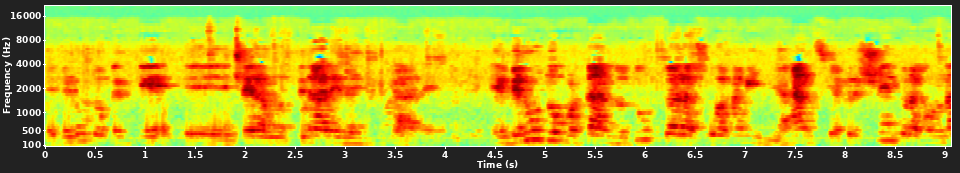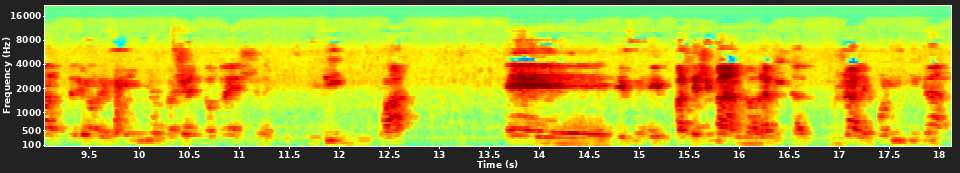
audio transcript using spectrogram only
è venuto perché eh, c'era un ospedale da venuto portando tutta la sua famiglia, anzi accrescendola con un ulteriore figlio, facendo crescere i figli qua e, e- e partecipando alla vita sociale e politica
